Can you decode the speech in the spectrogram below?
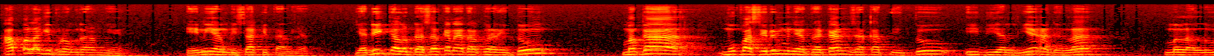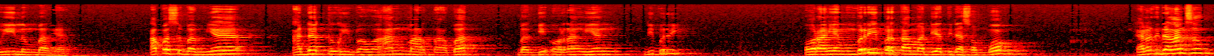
apalagi programnya ini yang bisa kita lihat. Jadi kalau berdasarkan ayat Al-Quran itu, maka Mufasirin menyatakan zakat itu idealnya adalah melalui lembaga. Apa sebabnya? Ada kewibawaan martabat bagi orang yang diberi. Orang yang memberi pertama dia tidak sombong karena tidak langsung.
